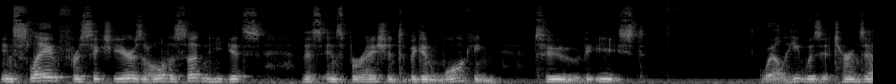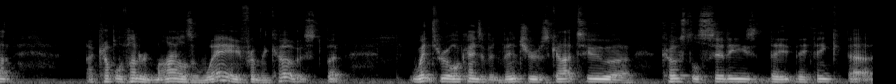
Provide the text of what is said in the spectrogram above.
enslaved for six years and all of a sudden he gets this inspiration to begin walking to the east well he was it turns out a couple of hundred miles away from the coast, but went through all kinds of adventures, got to uh, coastal cities. They, they think uh,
